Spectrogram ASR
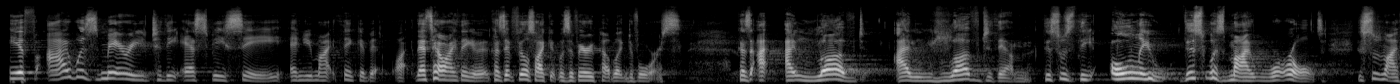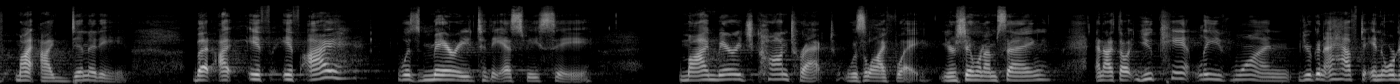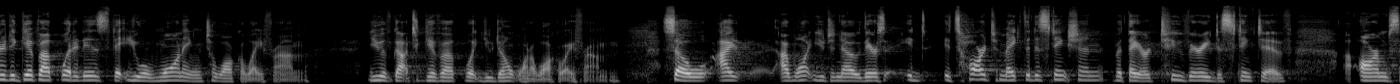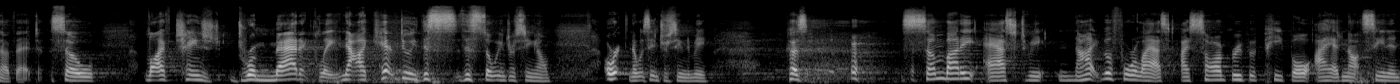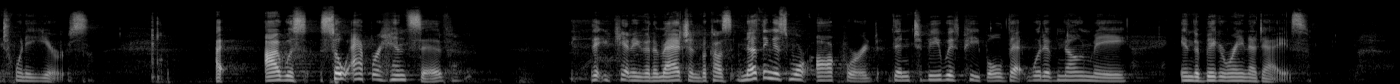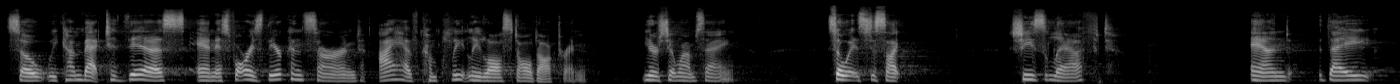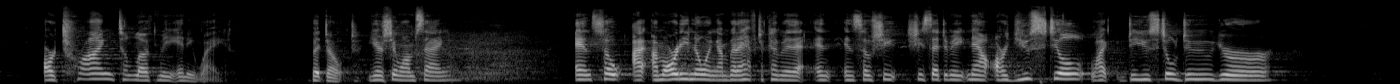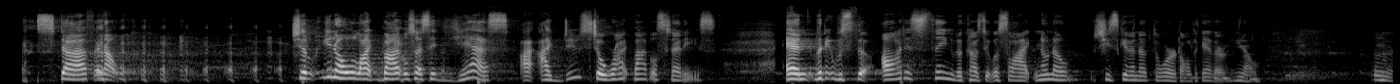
If I was married to the SBC, and you might think of it like that's how I think of it, because it feels like it was a very public divorce. Because I, I loved, I loved them. This was the only, this was my world. This was my, my identity. But I, if, if I was married to the SBC, my marriage contract was Lifeway. You understand what I'm saying? And I thought, you can't leave one. You're going to have to, in order to give up what it is that you are wanting to walk away from, you have got to give up what you don't want to walk away from. So I, I want you to know there's, it, it's hard to make the distinction, but they are two very distinctive uh, arms of it. So life changed dramatically. Now I kept doing this. This is so interesting, y'all. Or no, it's interesting to me because somebody asked me night before last, I saw a group of people I had not seen in 20 years. I, I was so apprehensive that you can't even imagine because nothing is more awkward than to be with people that would have known me in the big arena days. So we come back to this, and as far as they're concerned, I have completely lost all doctrine. You understand what I'm saying? So it's just like, she's left, and they are trying to love me anyway, but don't. You understand what I'm saying? And so I, am already knowing I'm going to have to come in. And, and so she, she said to me, Now, are you still, like, do you still do your stuff? And I, she, you know, like Bibles. I said, Yes, I, I do still write Bible studies. And but it was the oddest thing because it was like, no, no, she's given up the word altogether, you know. Mm.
